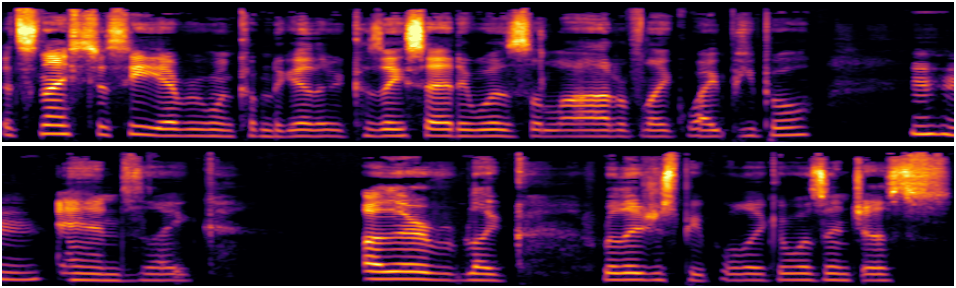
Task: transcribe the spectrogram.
it's nice to see everyone come together because they said it was a lot of like white people Mm-hmm. and like other like religious people. Like it wasn't just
